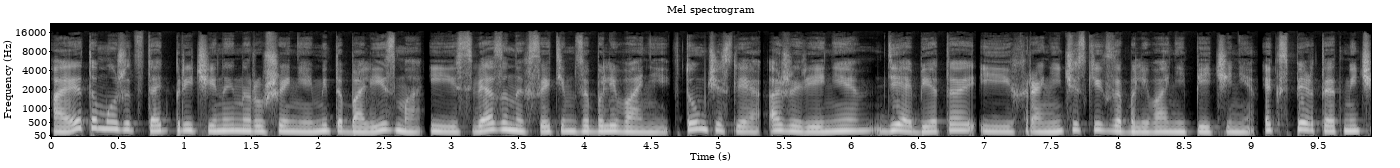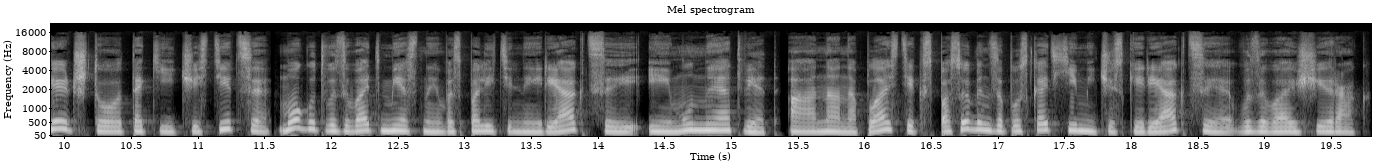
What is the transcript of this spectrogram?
А это может стать причиной нарушения метаболизма и связанных с этим заболеваний, в том числе ожирения, диабета и хронических заболеваний печени. Эксперты отмечают, что такие частицы могут вызывать местные воспалительные реакции и иммунный ответ, а нанопластик способен запускать химические реакции, вызывающие рак.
